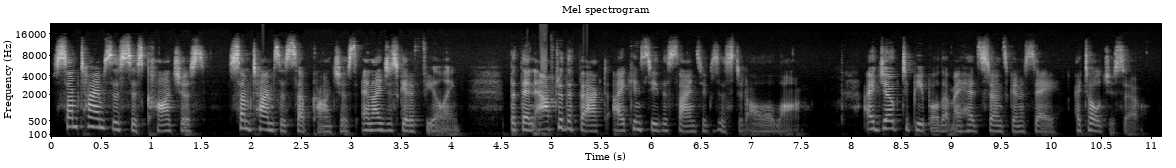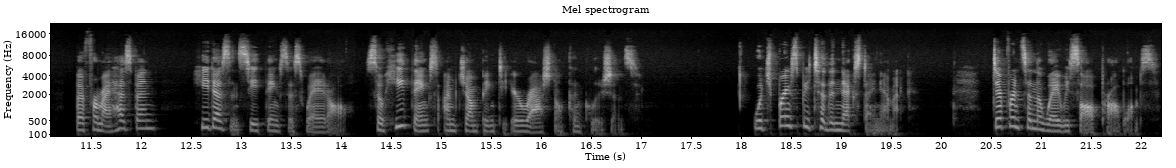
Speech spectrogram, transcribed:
Sometimes this is conscious, sometimes it's subconscious, and I just get a feeling. But then after the fact, I can see the signs existed all along. I joke to people that my headstone's going to say, I told you so. But for my husband, he doesn't see things this way at all. So he thinks I'm jumping to irrational conclusions. Which brings me to the next dynamic difference in the way we solve problems.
